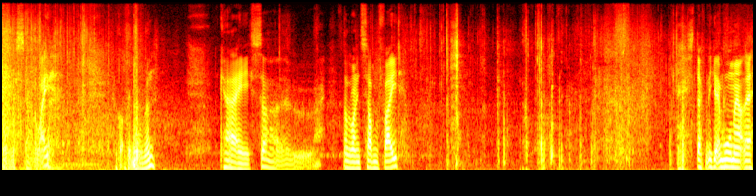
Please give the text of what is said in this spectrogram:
Move this out of the way. We've got a bit more room. Okay, so another one in Southern Fade. It's definitely getting warm out there.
